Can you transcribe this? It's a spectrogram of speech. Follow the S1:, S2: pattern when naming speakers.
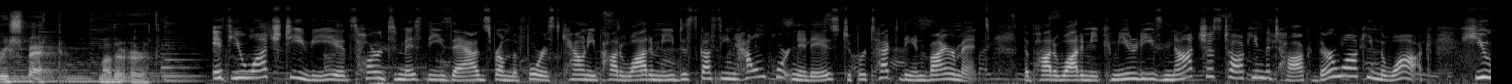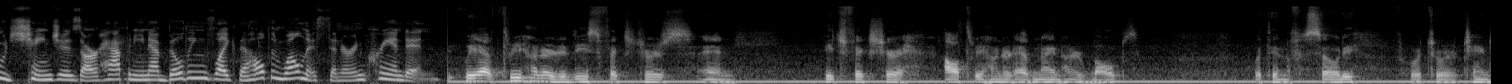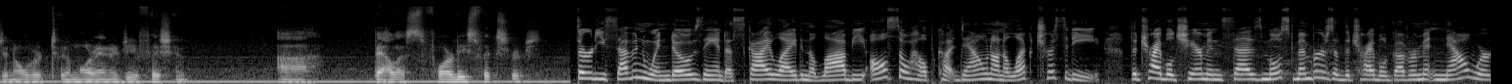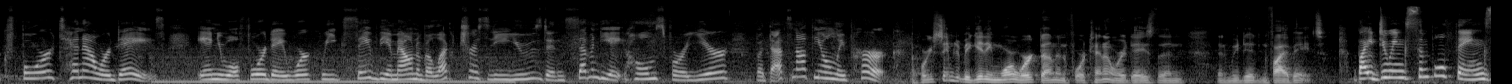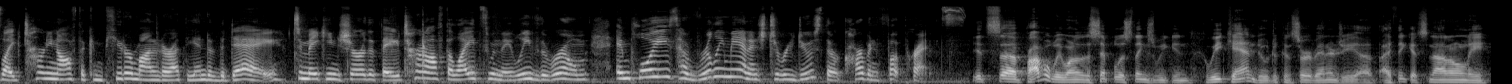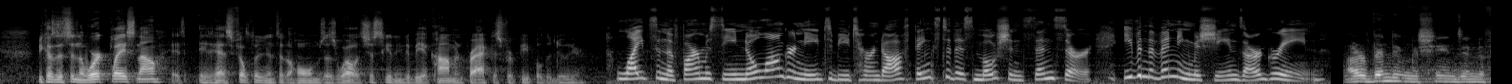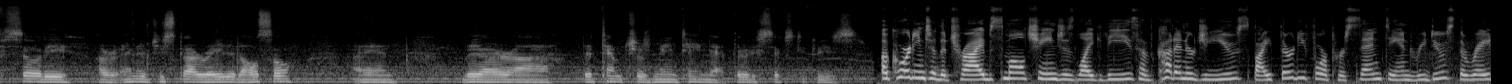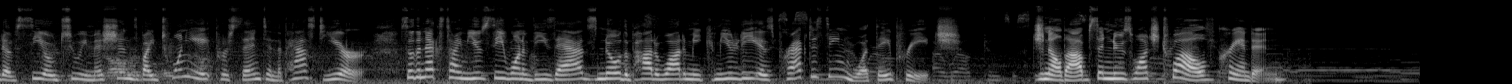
S1: respect Mother Earth.
S2: If you watch TV, it's hard to miss these ads from the Forest County Potawatomi discussing how important it is to protect the environment. The Potawatomi community is not just talking the talk, they're walking the walk. Huge changes are happening at buildings like the Health and Wellness Center in Crandon.
S3: We have 300 of these fixtures, and each fixture, all 300 have 900 bulbs within the facility, which we're changing over to a more energy efficient uh, ballast for these fixtures.
S2: 37 windows and a skylight in the lobby also help cut down on electricity. The tribal chairman says most members of the tribal government now work four 10 hour days. Annual four day work weeks save the amount of electricity used in 78 homes for a year, but that's not the only perk.
S4: We seem to be getting more work done in four 10 hour days than, than we did in five eights.
S2: By doing simple things like turning off the computer monitor at the end of the day, to making sure that they turn off the lights when they leave the room, employees have really managed to reduce their carbon footprints.
S4: It's uh, probably one of the simplest things we can we can do to conserve energy. Uh, I think it's not only because it's in the workplace now, it, it has filtered into the homes as well. It's just getting to be a common practice for people to do here.
S2: Lights in the pharmacy no longer need to be turned off thanks to this motion sensor. Even the vending machines are green.
S3: Our vending machines in the facility are Energy Star rated also, and they are uh, the temperatures maintained at 36 degrees.
S2: According to the tribe, small changes like these have cut energy use by 34% and reduced the rate of CO2 emissions by 28% in the past year. So the next time you see one of these ads, know the Potawatomi community is practicing what they preach. Janelle Dobson, Newswatch 12, Crandon.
